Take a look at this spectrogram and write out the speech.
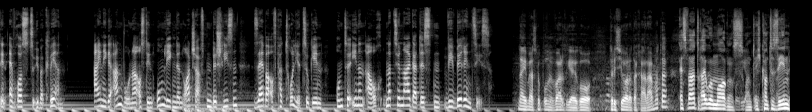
den Evros zu überqueren. Einige Anwohner aus den umliegenden Ortschaften beschließen, selber auf Patrouille zu gehen, unter ihnen auch Nationalgardisten wie Berenzis. Es war drei Uhr morgens und ich konnte sehen,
